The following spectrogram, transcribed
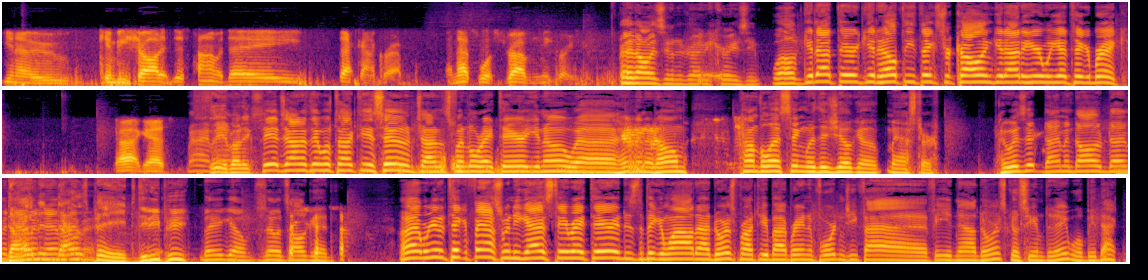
you know, can be shot at this time of day, that kind of crap. And that's what's driving me crazy. It always going to drive you crazy. Well, get out there, get healthy. Thanks for calling. Get out of here. We got to take a break. All right, guys. All right, See you, buddy. See you, Jonathan. We'll talk to you soon. Jonathan Swindle, right there. You know, uh, hanging at home, convalescing with his yoga master. Who is it? Diamond Dollar, Diamond, Diamond Diamond, Dallas. Page, DDP. There you go. So it's all good. all right, we're going to take a fast one, you guys. Stay right there. It is the Big and Wild Outdoors brought to you by Brandon Ford and G5 Feed and Outdoors. Go see him today. We'll be back.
